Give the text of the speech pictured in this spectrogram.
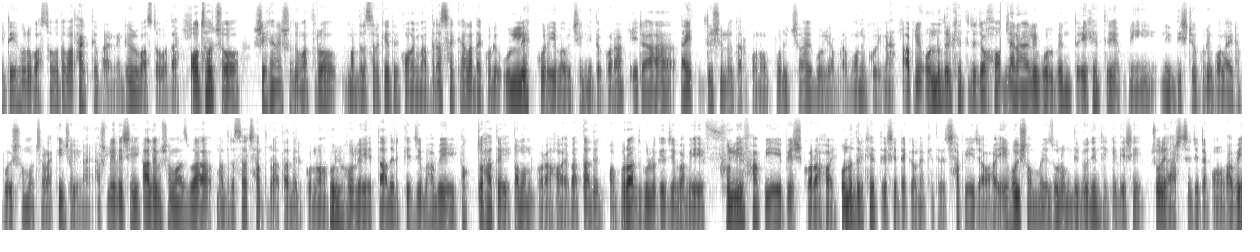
এটাই হলো বাস্তবতা বা থাকতে পারেন, এটাই হলো বাস্তবতা। অথচ সেখানে শুধুমাত্র মাদ্রাসার ক্ষেত্রে কয় মাদ্রাসাকে আলাদা করে উল্লেখ করে এভাবে চিহ্নিত করা, এটা দায়িত্বশীলতার কোনো পরিচয় বলে আমরা মনে করি না। আপনি অন্যদের ক্ষেত্রে যখন জেনারেলি বলবেন, তো এক্ষেত্রে আপনি নির্দিষ্ট করে বলা এটা বৈষম্য ছাড়া কিছুই নয়। আসলে দেশে আলেম সমাজ বা মাদ্রাসা ছাত্ররা তাদের কোনো ভুল হলে তাদেরকে যেভাবে শক্ত হাতে দমন করা হয় বা তাদের অপরাধগুলোকে যেভাবে ফুলিয়ে ফাঁপিয়ে পেশ করা হয়, অন্যদের ক্ষেত্রে সেটাকে অনেক ক্ষেত্রে ছাপিয়ে যাওয়া হয়। এই বৈষম্য এই জুলুম দীর্ঘদিন থেকে দেশে চলে আসছে, যেটা কোনোভাবে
